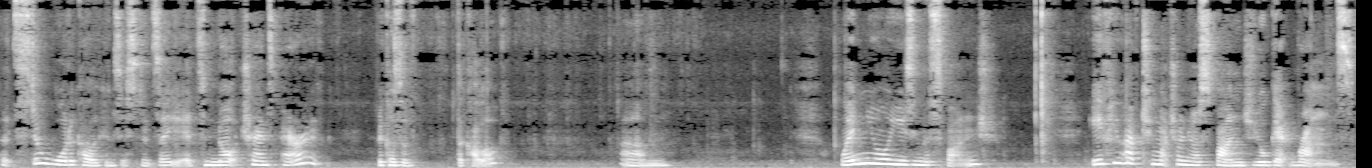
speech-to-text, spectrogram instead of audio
So it's still watercolor consistency. It's not transparent because of the color. Um, when you're using the sponge, if you have too much on your sponge, you'll get runs.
